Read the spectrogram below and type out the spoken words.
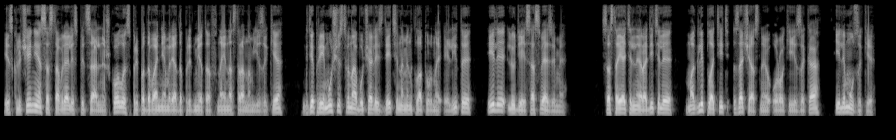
Исключение составляли специальные школы с преподаванием ряда предметов на иностранном языке, где преимущественно обучались дети номенклатурной элиты или людей со связями. Состоятельные родители могли платить за частные уроки языка или музыки.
